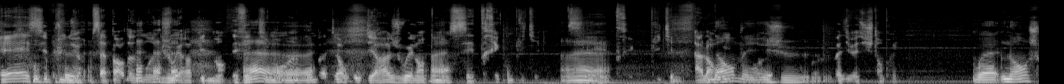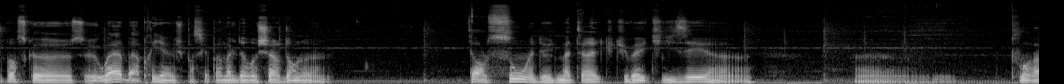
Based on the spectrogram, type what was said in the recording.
Et eh, c'est plus dur. Ça pardonne moins que jouer rapidement. Effectivement, un bon batteur vous dira, jouer lentement, c'est très compliqué. C'est très compliqué. Alors, non, mais je. Vas-y, vas-y, je t'en prie. Ouais, non, je pense que. Ouais, bah après, je pense qu'il y a pas mal de recherches dans le. Dans le son et le matériel que tu vas utiliser. Euh, pour,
